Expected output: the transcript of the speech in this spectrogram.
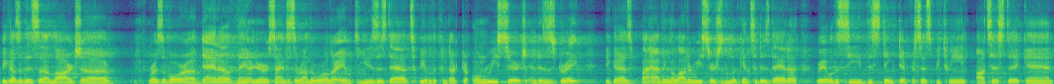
because of this uh, large uh, reservoir of data, neuroscientists around the world are able to use this data to be able to conduct their own research. And this is great because by having a lot of researchers look into this data, we're able to see distinct differences between autistic and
